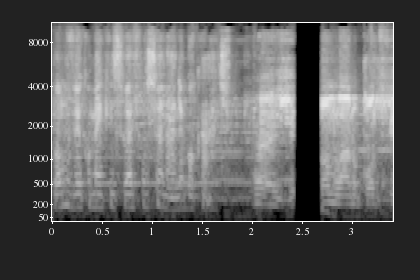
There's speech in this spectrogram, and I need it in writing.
Vamos ver como é que isso vai funcionar, né, Bocardi? É, vamos lá no ponto final.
